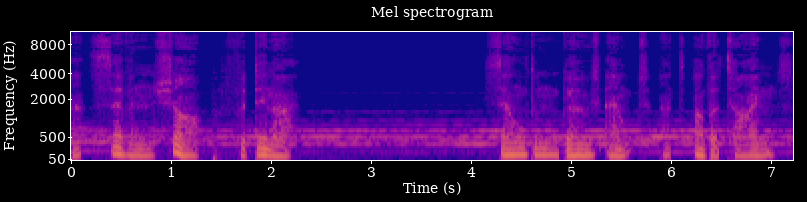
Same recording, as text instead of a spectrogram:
at seven sharp for dinner. Seldom goes out at other times,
